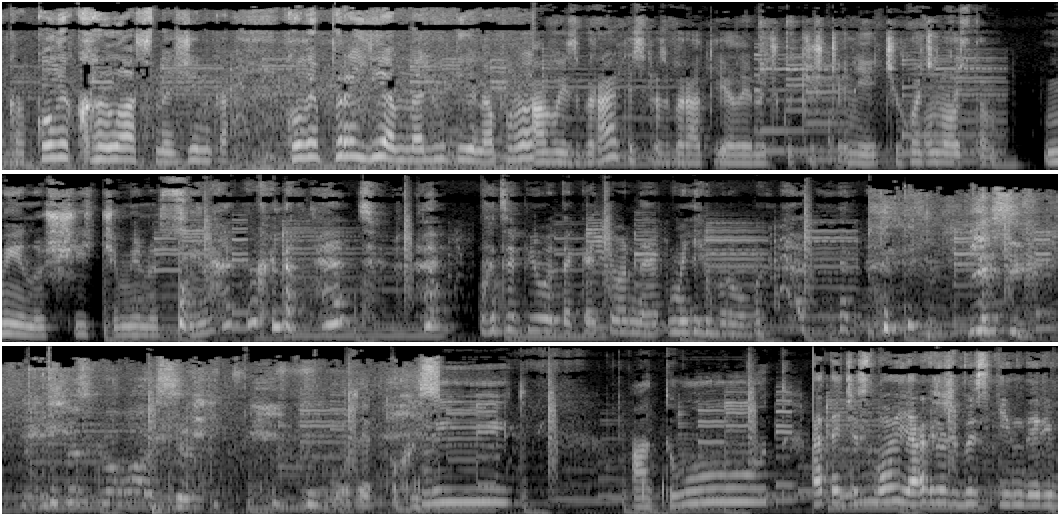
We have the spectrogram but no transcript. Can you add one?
жінка, коли класна жінка, коли приємна людина. Просто... А ви збираєтесь розбирати ялиночку чи ще ні? Чи У нас там мінус 6 чи мінус 7. Оце піво таке чорне, як мої брови. Песик, ти що сховався? Може. А тут. П'яте число, як же ж без кіндерів?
